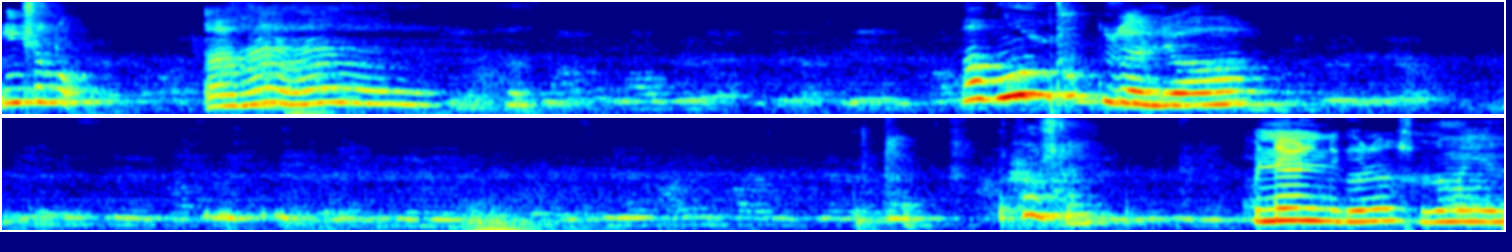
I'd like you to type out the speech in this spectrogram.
İnşallah... Aha. Ya bu oyun çok güzel ya. Hoş lan. Ben evini görüyorsun ama ya.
